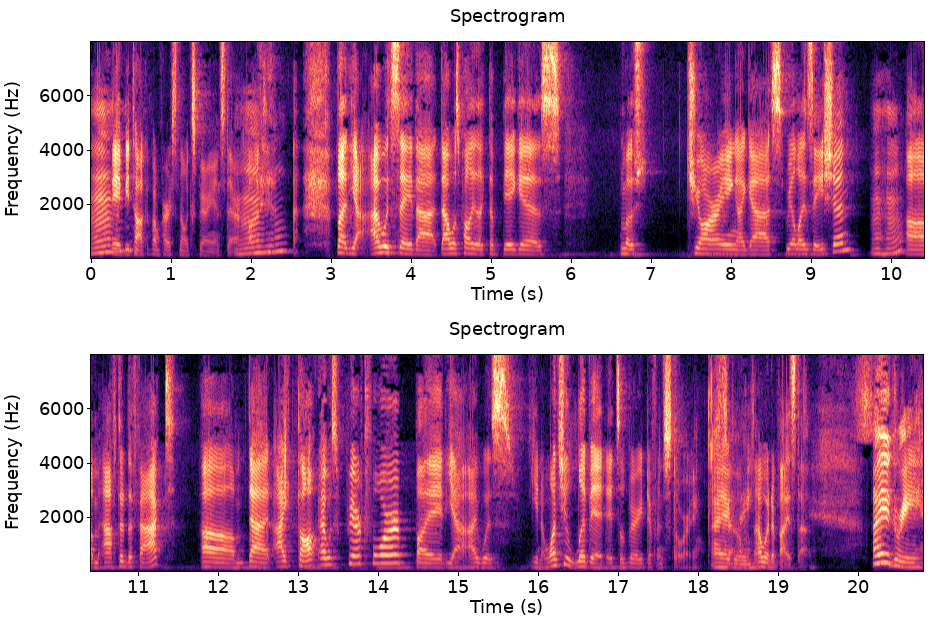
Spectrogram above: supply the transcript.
mm-hmm. maybe talking from personal experience there. But, mm-hmm. but yeah, I would say that that was probably like the biggest, most jarring, I guess, realization um, after the fact um, that I thought I was prepared for. But yeah, I was, you know, once you live it, it's a very different story. I So agree. I would advise that. I agree.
